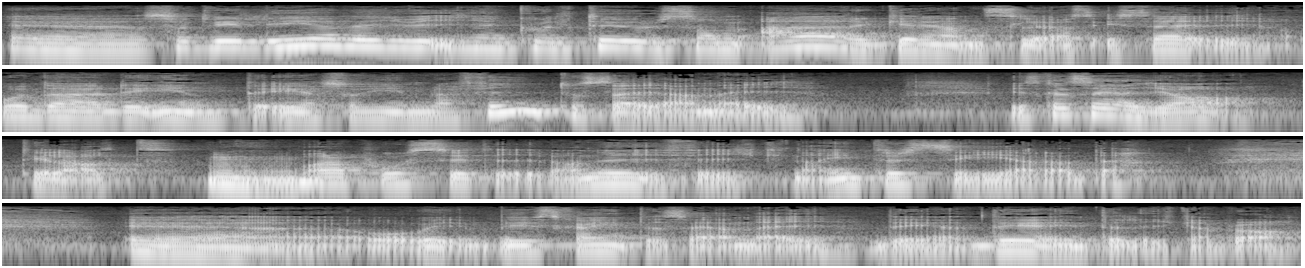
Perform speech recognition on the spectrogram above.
Eh, så att vi lever ju i en kultur som är gränslös i sig och där det inte är så himla fint att säga nej. Vi ska säga ja till allt. Vara positiva, nyfikna, intresserade. Eh, och vi ska inte säga nej. Det, det är inte lika bra.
